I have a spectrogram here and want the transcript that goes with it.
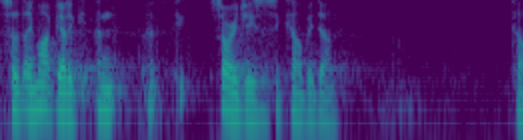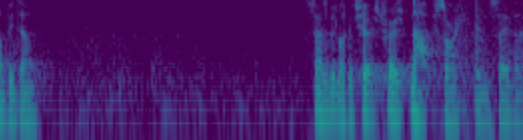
So they might be able to. And, uh, sorry, Jesus, it can't be done. Can't be done. Sounds a bit like a church treasurer. No, sorry, didn't say that.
